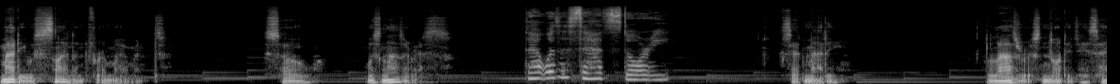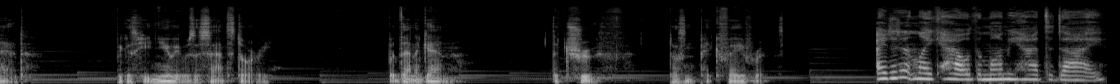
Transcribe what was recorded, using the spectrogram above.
Maddie was silent for a moment. So was Lazarus, That was a sad story. said Maddie. Lazarus nodded his head, because he knew it was a sad story. But then again, the truth doesn't pick favorites. I didn't like how the mommy had to die.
